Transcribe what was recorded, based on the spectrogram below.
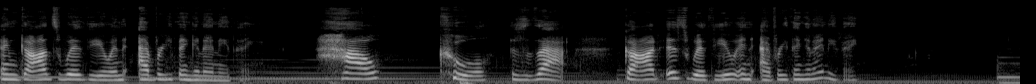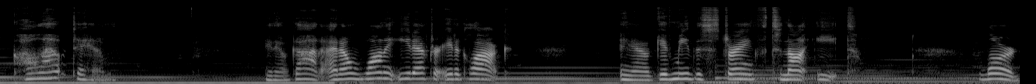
And God's with you in everything and anything. How cool is that? God is with you in everything and anything call out to Him. You know, God, I don't want to eat after 8 o'clock. You know, give me the strength to not eat. Lord,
